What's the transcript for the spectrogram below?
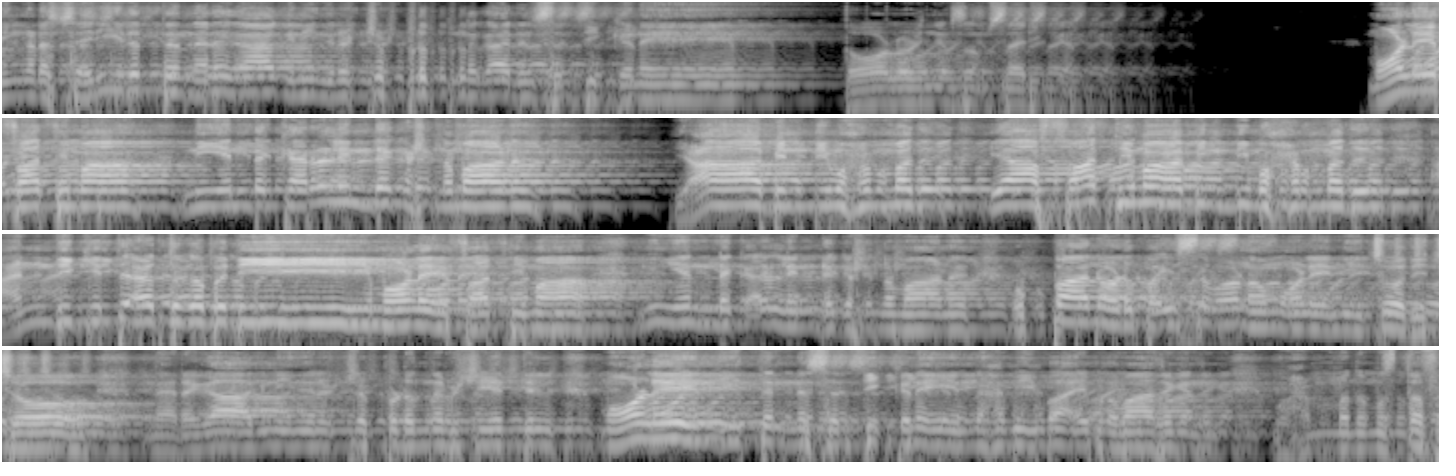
നിങ്ങളുടെ ശരീരത്തെ നരകാഗ്നി രക്ഷപ്പെടുത്തുന്ന കാര്യം ശ്രദ്ധിക്കണേ. തോളൊഴിഞ്ഞ് സംസാരിക്കാം. മോളെ ഫാത്തിമ നീ എന്റെ കരളിന്റെ കഷ്ണമാണ്. യാ ബിന്തി മുഹമ്മദ് യാ ഫാത്തിമ ബിന്തി മുഹമ്മദ്. അന്തി കിതാത്തുകബദി മോളെ ഫാത്തിമ നീ എന്റെ കള്ളിന്റെ കഷ്ണമാണ്. ഉപ്പാനോട് പൈസ വേണോ മോളെ നീ ചോദിച്ചോ. നരകാഗ്നി രക്ഷപ്പെടുന്ന വിഷയത്തിൽ മോളെ നീ തന്നെ ശ്രദ്ധിക്കണേ എന്ന് ഹബീബായ പ്രവാചകൻ മുഹമ്മദ് മുസ്തഫ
